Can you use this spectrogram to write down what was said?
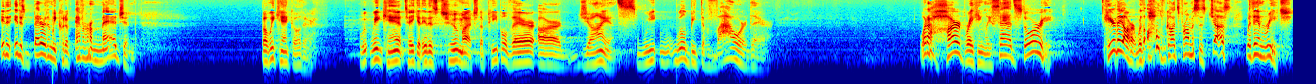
It, it is better than we could have ever imagined. But we can't go there we can't take it. It is too much. The people there are giants. We will be devoured there. What a heartbreakingly sad story. Here they are with all of God's promises just within reach.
